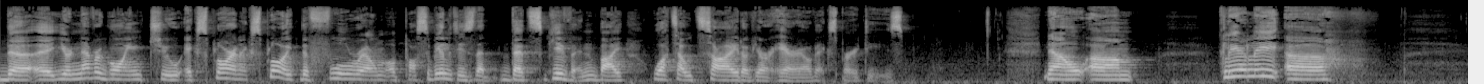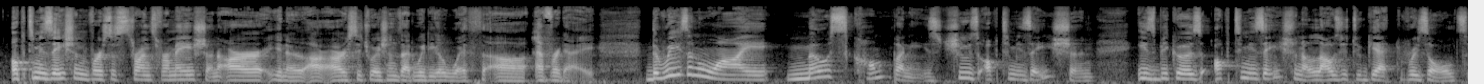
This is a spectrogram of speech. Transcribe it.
the, uh, you're never going to explore and exploit the full realm of possibilities that, that's given by what's outside of your area of expertise. Now, um, clearly, uh, optimization versus transformation are, you know, are, are situations that we deal with uh, every day. The reason why most companies choose optimization is because optimization allows you to get results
